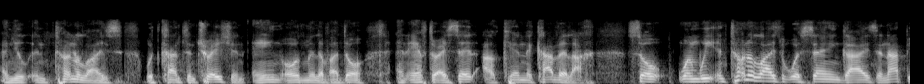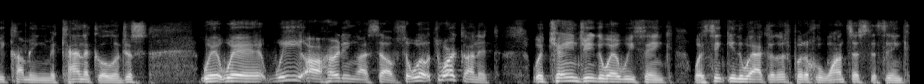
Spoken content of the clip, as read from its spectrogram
and you'll internalize with concentration, Ein od milavado. And after I said, Al ken nekavelach. So when we internalize what we're saying, guys, and not becoming mechanical and just we're, we're, we are hurting ourselves. So let's work on it. We're changing the way we think. We're thinking the way HaKadosh Baruch Hu wants us to think.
